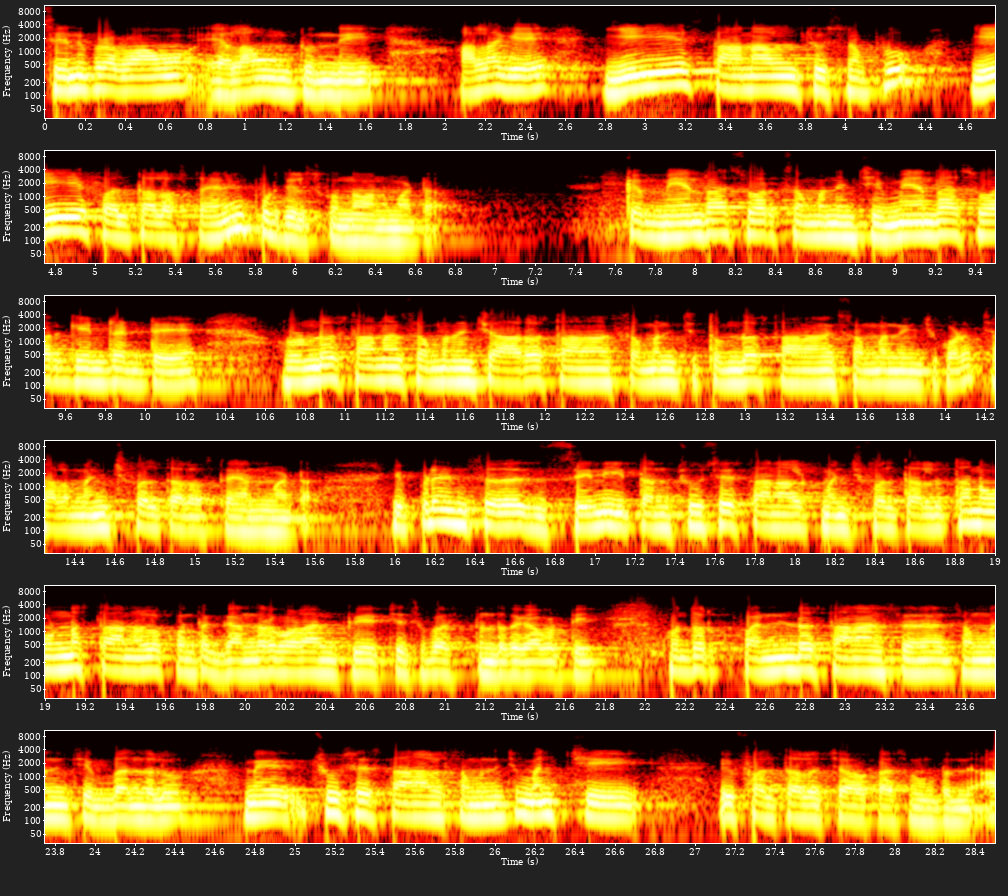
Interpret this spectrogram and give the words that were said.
శని ప్రభావం ఎలా ఉంటుంది? అలాగే ఏ ఏ స్థానాలను చూసినప్పుడు ఏ ఏ ఫలితాలు వస్తాయని ఇప్పుడు తెలుసుకుందాం అనమాట ఇక మేన్ రాశి వారికి సంబంధించి మేన్ రాశి వారికి ఏంటంటే రెండో స్థానానికి సంబంధించి ఆరో స్థానానికి సంబంధించి తొమ్మిదో స్థానానికి సంబంధించి కూడా చాలా మంచి ఫలితాలు వస్తాయన్నమాట. ఎప్పుడైనా శని తను చూసే స్థానాలకు మంచి ఫలితాలు తను ఉన్న స్థానంలో కొంత గందరగోళాన్ని క్రియేట్ చేసే పరిస్థితి ఉంటుంది కాబట్టి కొంతవరకు పన్నెండో స్థానానికి సంబంధించి ఇబ్బందులు మీ చూసే స్థానాలకు సంబంధించి మంచి ఈ ఫలితాలు వచ్చే అవకాశం ఉంటుంది. ఆ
